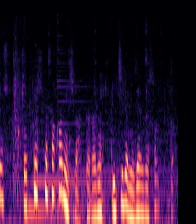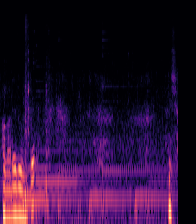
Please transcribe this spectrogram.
よしちょっとした坂道だったらね、道でも全然さっと上がれるんで。よいしょ。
